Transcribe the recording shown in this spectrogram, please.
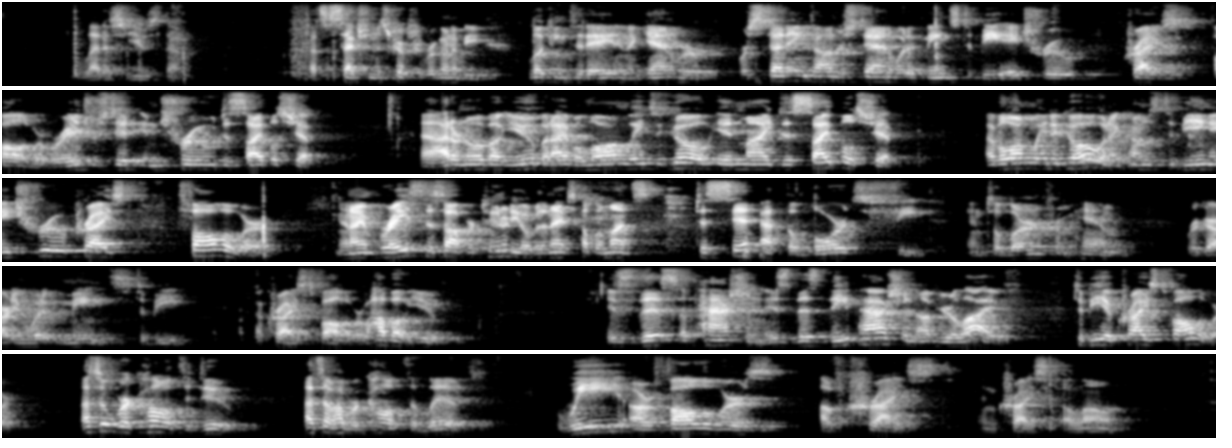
Let us use them. That's a section of Scripture we're going to be looking today. And again, we're, we're studying to understand what it means to be a true Christ follower. We're interested in true discipleship. Uh, I don't know about you, but I have a long way to go in my discipleship. I have a long way to go when it comes to being a true Christ follower. And I embrace this opportunity over the next couple of months to sit at the Lord's feet and to learn from Him regarding what it means to be a Christ follower. How about you? Is this a passion? Is this the passion of your life to be a Christ follower? That's what we're called to do. That's how we're called to live. We are followers of Christ and Christ alone.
